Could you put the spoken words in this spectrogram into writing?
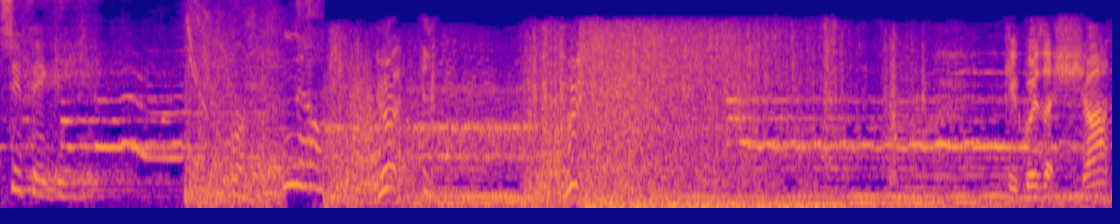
Te peguei. Não. Que coisa chata.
